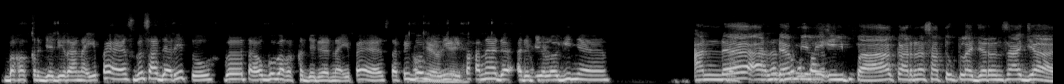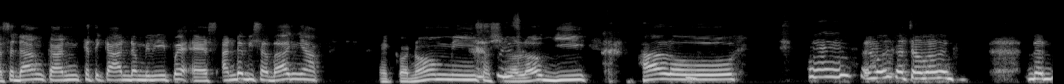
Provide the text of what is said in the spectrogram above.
bakal kerja di ranah IPS. Gue sadar itu. Gue tahu gue bakal kerja di ranah IPS. Tapi gue Oke, milih oke. IPA karena ada ada biologinya. Anda Nah, Anda milih kan- IPA karena satu pelajaran saja, sedangkan ketika Anda milih IPS, Anda bisa banyak ekonomi, sosiologi. Halo. Hmm, emang kacau banget. Dan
